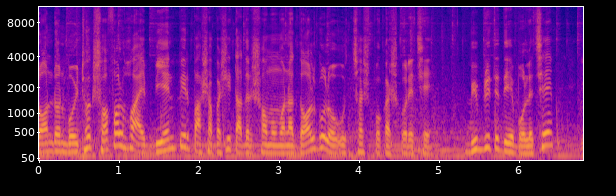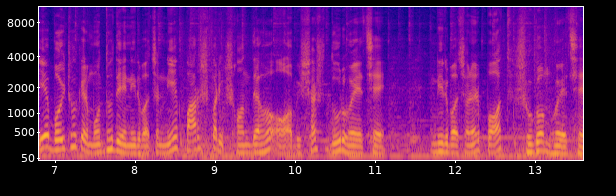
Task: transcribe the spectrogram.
লন্ডন বৈঠক সফল হওয়ায় বিএনপির পাশাপাশি তাদের সমমনা দলগুলো উচ্ছ্বাস প্রকাশ করেছে। বিবৃতি দিয়ে বলেছে, এ বৈঠকের মধ্য দিয়ে নির্বাচন নিয়ে পারস্পরিক সন্দেহ ও অবিশ্বাস দূর হয়েছে। নির্বাচনের পথ সুগম হয়েছে।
